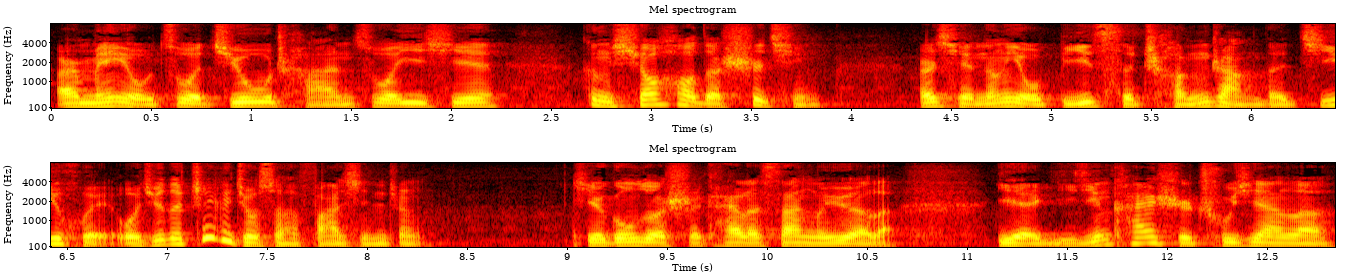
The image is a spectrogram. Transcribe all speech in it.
而没有做纠缠、做一些更消耗的事情，而且能有彼此成长的机会。我觉得这个就算发心正。其实工作室开了三个月了，也已经开始出现了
